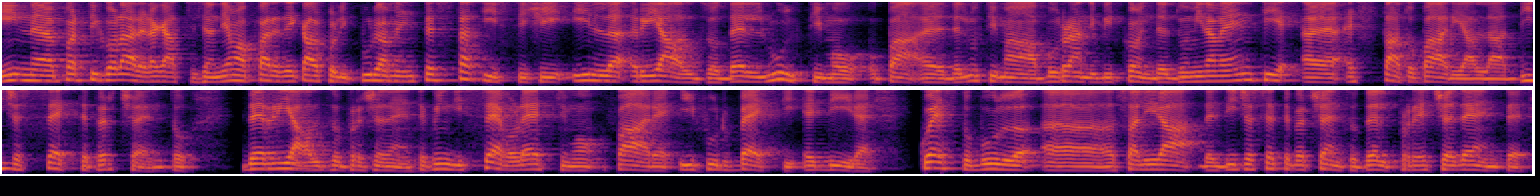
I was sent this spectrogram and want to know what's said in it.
In particolare, ragazzi, se andiamo a fare dei calcoli puramente statistici, il rialzo dell'ultimo, eh, dell'ultima bull run di Bitcoin del 2020 eh, è stato pari al 17% del rialzo precedente. Quindi, se volessimo fare i furbetti e dire questo bull uh, salirà del 17% del precedente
